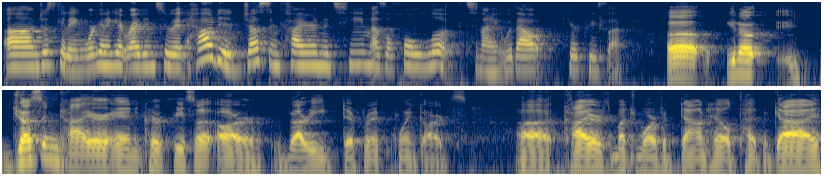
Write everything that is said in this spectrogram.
Um, just kidding. We're gonna get right into it. How did Justin Kier and the team as a whole look tonight without Kerr Kriisa? Uh, you know, Justin Kier and Kerr Kriisa are very different point guards. Uh, Kier's much more of a downhill type of guy.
